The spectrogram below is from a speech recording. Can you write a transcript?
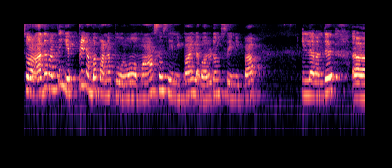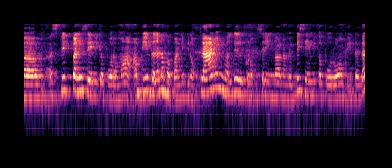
ஸோ அதை வந்து எப்படி நம்ம பண்ண போகிறோம் மாதம் சேமிப்பா? இல்லை வருடம் சேமிப்பா? இல்லை வந்து ஸ்ப்ளிட் பண்ணி சேமிக்க போகிறோமா அப்படின்றத நம்ம பண்ணிக்கணும். பிளானிங் வந்து இருக்கணும் சரிங்களா? நம்ம எப்படி சேமிக்க போகிறோம் அப்படின்றத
